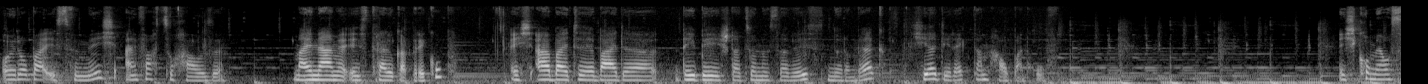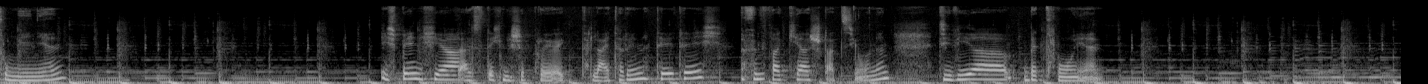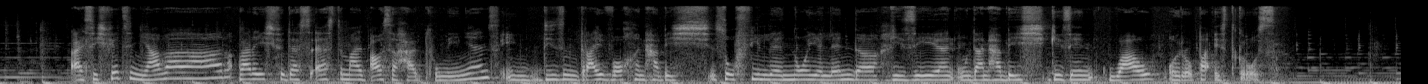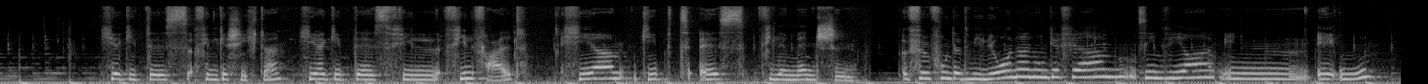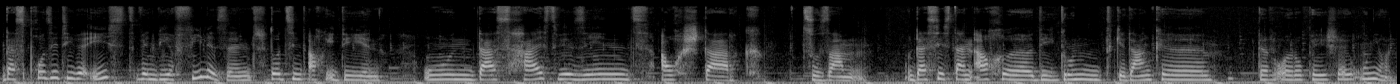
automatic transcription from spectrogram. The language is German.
Europa ist für mich einfach zu Hause. Mein Name ist Raluca Prekup. Ich arbeite bei der DB Station und Service Nürnberg, hier direkt am Hauptbahnhof. Ich komme aus Rumänien. Ich bin hier als technische Projektleiterin tätig. Fünf Verkehrsstationen, die wir betreuen. Als ich 14 Jahre war, war ich für das erste Mal außerhalb Rumäniens. In diesen drei Wochen habe ich so viele neue Länder gesehen und dann habe ich gesehen, wow, Europa ist groß. Hier gibt es viel Geschichte, hier gibt es viel Vielfalt, hier gibt es viele Menschen. 500 Millionen ungefähr sind wir in EU. Das Positive ist, wenn wir viele sind, dort sind auch Ideen. Und das heißt, wir sind auch stark zusammen. Und das ist dann auch äh, die Grundgedanke der Europäischen Union.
